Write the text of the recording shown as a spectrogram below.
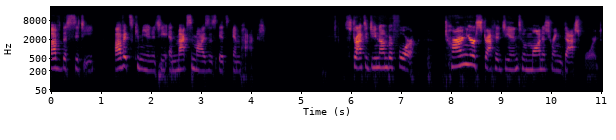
of the city, of its community, and maximizes its impact. Strategy number four, turn your strategy into a monitoring dashboard.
